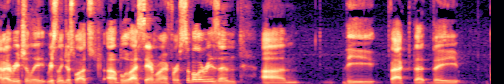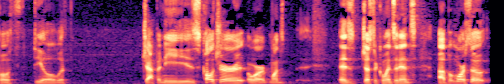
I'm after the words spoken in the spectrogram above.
and I recently recently just watched uh, Blue Eye Samurai for a similar reason. Um, the fact that they both deal with Japanese culture, or one is just a coincidence, uh, but more so,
